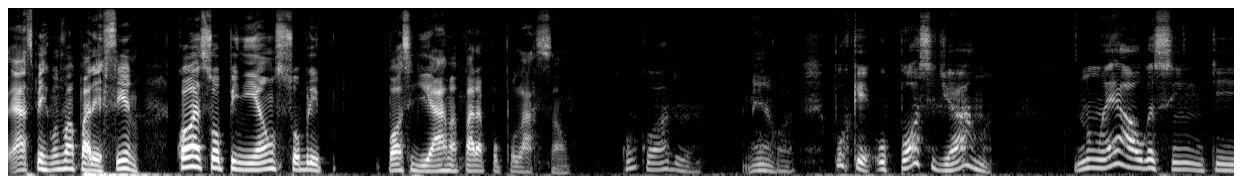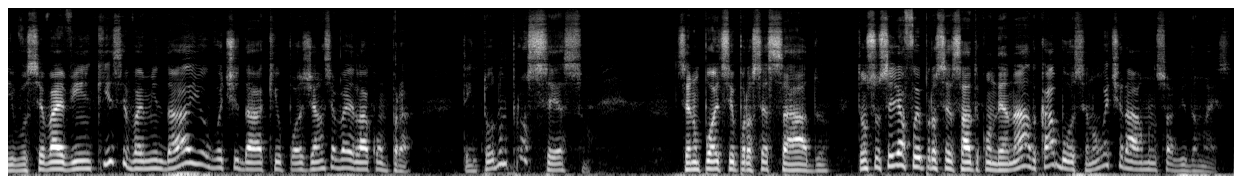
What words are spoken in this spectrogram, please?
as perguntas vão aparecendo. Qual é a sua opinião sobre posse de arma para a população? Concordo. É mesmo? Concordo. Por quê? O posse de arma não é algo assim que você vai vir aqui, você vai me dar e eu vou te dar aqui o posse de arma, você vai lá comprar. Tem todo um processo. Você não pode ser processado. Então, se você já foi processado e condenado, acabou. Você não vai tirar arma na sua vida mais.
